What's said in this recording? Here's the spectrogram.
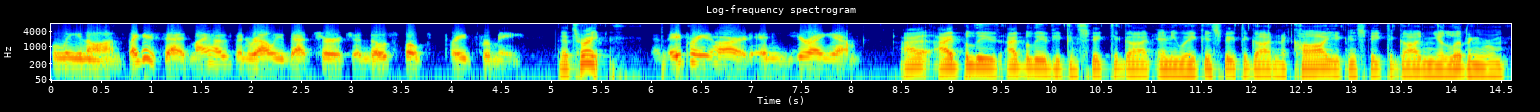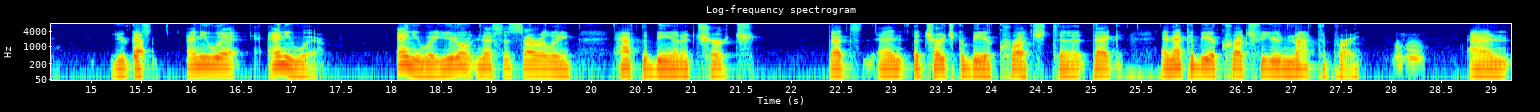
lean on. Like I said, my husband rallied that church and those folks prayed for me. That's right. And they prayed hard and here I am. I, I believe I believe you can speak to God anyway. You can speak to God in a car. You can speak to God in your living room. You can Yep. anywhere, anywhere, anywhere. You don't necessarily have to be in a church. That's and a church could be a crutch to that, and that could be a crutch for you not to pray. And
